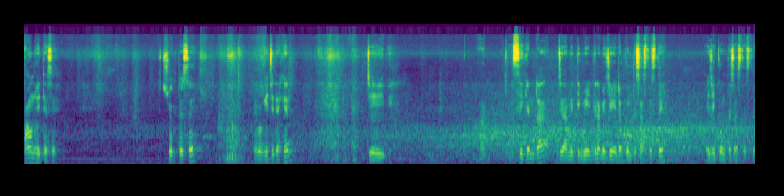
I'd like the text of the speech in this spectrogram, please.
সাউন্ড হইতেছে। চলতেছে। এবং এই যে দেখেন, যে সেকেন্ডটা যে আমি তিন মিনিট দিলাম, এই যে এটা কমতেছে আস্তে আস্তে, এই যে কমতেছে আস্তে আস্তে।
